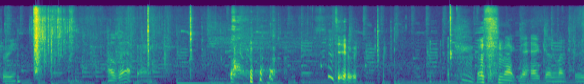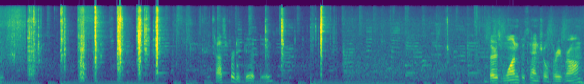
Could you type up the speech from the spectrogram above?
three. How's that thing? Dude. that smacked the heck out of my face. That's pretty good, dude. There's one potential three prong.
